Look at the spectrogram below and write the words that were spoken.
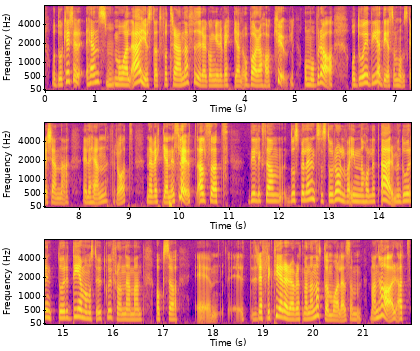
Och då kanske hens mm. mål är just att få träna fyra gånger i veckan och bara ha kul och må bra. Och då är det det som hon ska känna, eller hen, förlåt, när veckan är slut. Alltså att det är liksom, då spelar det inte så stor roll vad innehållet är, men då är, det, då är det det man måste utgå ifrån när man också eh, reflekterar över att man har nått de målen som man har. Att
